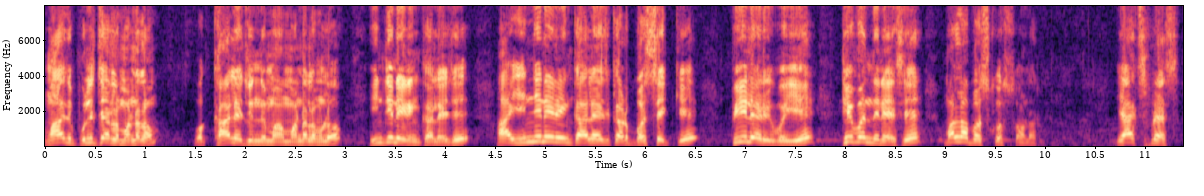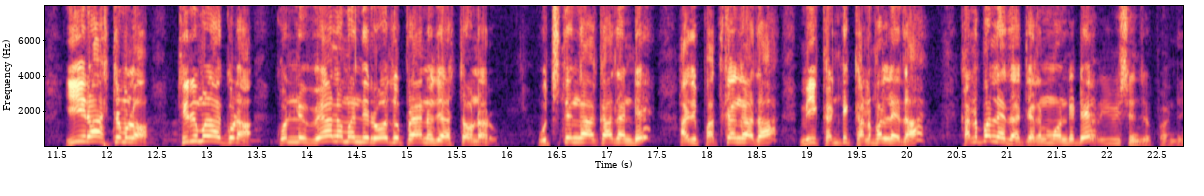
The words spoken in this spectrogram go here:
మాది పులిచెర్ల మండలం. ఒక కాలేజ్ ఉంది మా మండలంలో ఇంజనీరింగ్ కాలేజీ. ఆ ఇంజనీరింగ్ కాలేజీ కాడ బస్సు ఎక్కి పీలేరుకి పోయి టిఫిన్ తినేసి మళ్ళీ బస్సుకు వస్తూ ఉన్నారు. ఎక్స్ప్రెస్. ఈ రాష్ట్రంలో తిరుమలకు కూడా కొన్ని వేల మంది రోజు ప్రయాణం చేస్తూ ఉన్నారు. ఉచితంగా కాదండి అది పథకం కాదా? మీ కంటికి కనపడలేదా? కనపడలేదా జగన్మోహన్ రెడ్డి? ఈ విషయం చెప్పండి.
